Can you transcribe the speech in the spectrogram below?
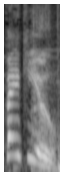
Thank you!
